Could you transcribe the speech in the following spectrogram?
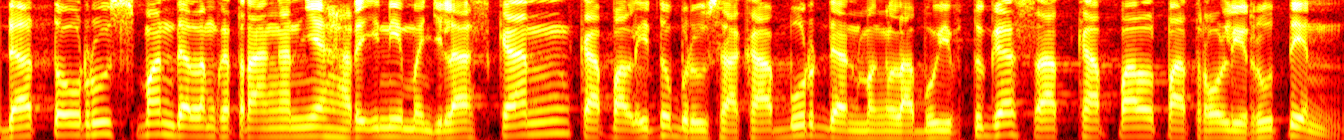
Dato Rusman dalam keterangannya hari ini menjelaskan kapal itu berusaha kabur dan mengelabui petugas saat kapal patroli rutin.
